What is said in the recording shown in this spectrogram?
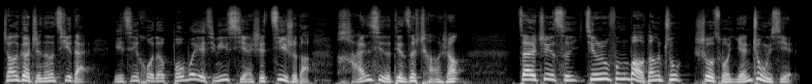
张克只能期待已经获得薄膜液晶屏显示技术的韩系的电子厂商，在这次金融风暴当中受挫严重一些，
